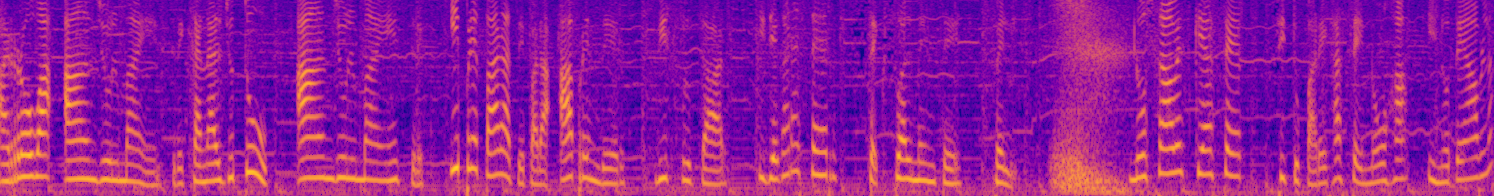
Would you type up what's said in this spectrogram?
arroba Anjul Maestre, canal YouTube Anjul Maestre y prepárate para aprender, disfrutar y llegar a ser sexualmente feliz. ¿No sabes qué hacer si tu pareja se enoja y no te habla?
